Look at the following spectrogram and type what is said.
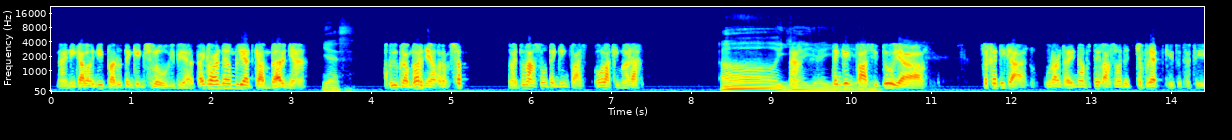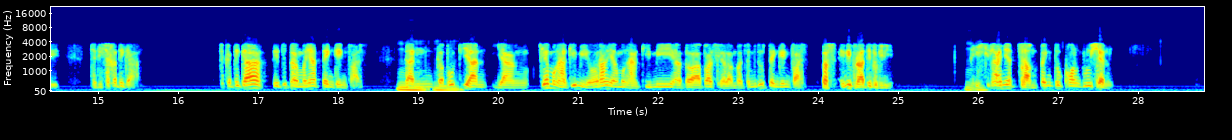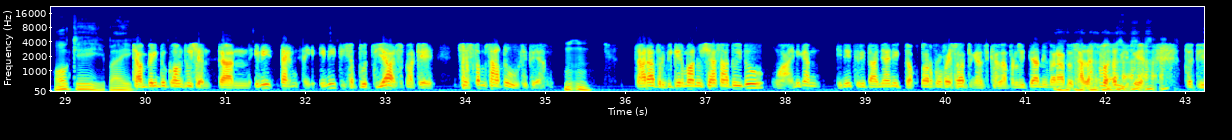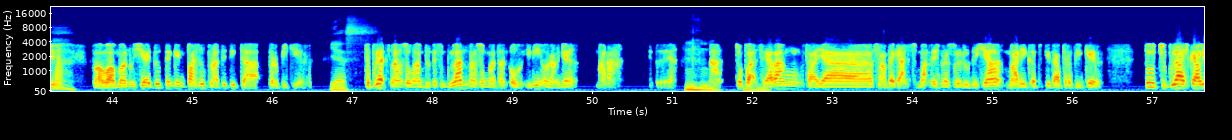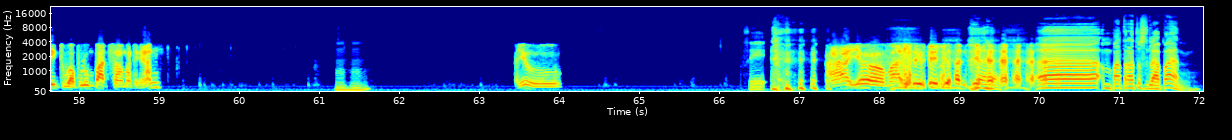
Nah ini kalau ini baru thinking slow gitu ya. Tapi kalau anda melihat gambarnya, yes. begitu gambarnya orang set, nah itu langsung thinking fast. Oh lagi marah. Oh iya nah, iya iya. Thinking iya, fast iya. itu ya seketika kurang dari enam detik langsung ada jebret gitu. Jadi jadi seketika. Seketika itu namanya thinking fast. Dan hmm, kemudian hmm. yang dia menghakimi orang yang menghakimi atau apa segala macam itu thinking fast. Terus ini berarti begini. Hmm. Istilahnya jumping to conclusion. Oke, okay, baik. Jumping to conclusion dan ini ini disebut dia sebagai sistem satu gitu ya. Mm -mm. Cara berpikir manusia satu itu, wah ini kan ini ceritanya ini dokter profesor dengan segala penelitian 500 halaman gitu ya. Jadi bahwa manusia itu thinking pas itu berarti tidak berpikir. Yes. Jebret langsung ambil kesimpulan, langsung matan. Oh ini orangnya marah gitu ya. Mm -hmm. Nah coba mm -hmm. sekarang saya sampaikan smart listener seluruh Indonesia, mari kita berpikir 17 kali 24 sama dengan mm -hmm. Ayo. Si. Ayo, masih bisa. uh, 408.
